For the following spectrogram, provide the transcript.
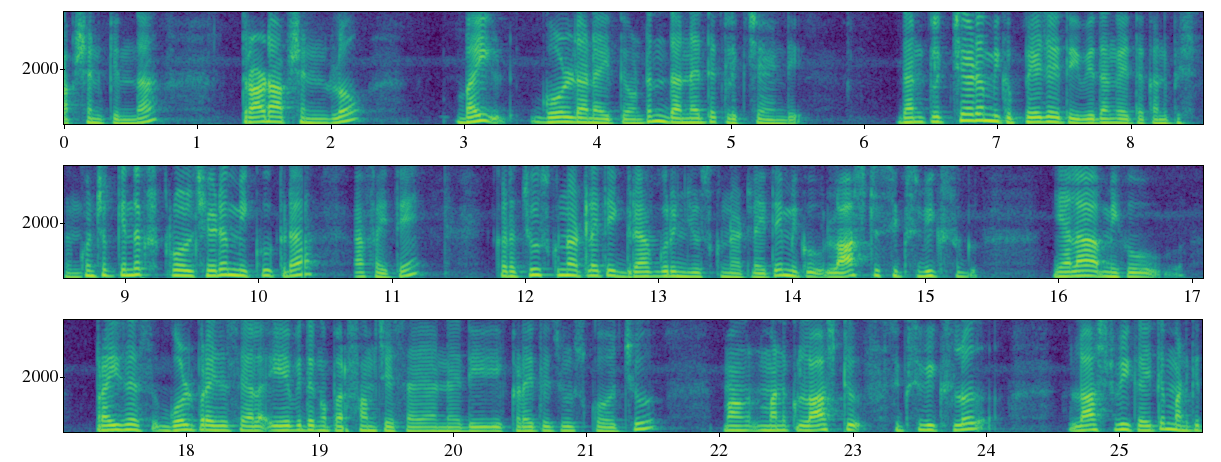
ఆప్షన్ కింద థర్డ్ ఆప్షన్లో బై గోల్డ్ అని అయితే ఉంటుంది. దాన్ని అయితే క్లిక్ చేయండి. దాన్ని క్లిక్ చేయడం మీకు పేజ్ అయితే ఈ విధంగా అయితే కనిపిస్తుంది. కొంచెం కిందకు స్క్రోల్ చేయడం మీకు ఇక్కడ యాప్ అయితే ఇక్కడ చూసుకున్నట్లయితే ఈ గ్రాఫ్ గురించి చూసుకున్నట్లయితే మీకు లాస్ట్ సిక్స్ వీక్స్ ఎలా మీకు ప్రైజెస్ గోల్డ్ ప్రైజెస్ ఎలా ఏ విధంగా పర్ఫామ్ చేశాయి అనేది ఇక్కడైతే చూసుకోవచ్చు. మా మనకు లాస్ట్ సిక్స్ వీక్స్లో లాస్ట్ వీక్ అయితే మనకి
